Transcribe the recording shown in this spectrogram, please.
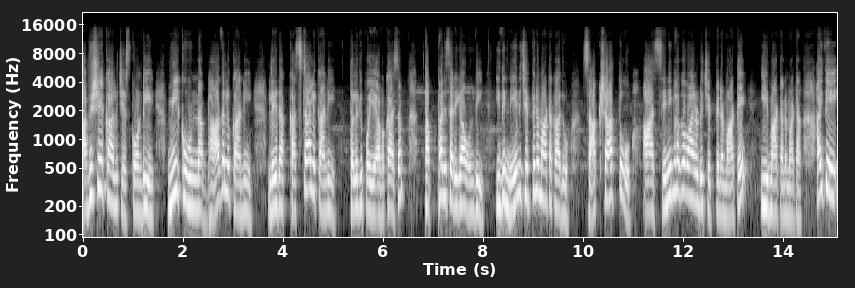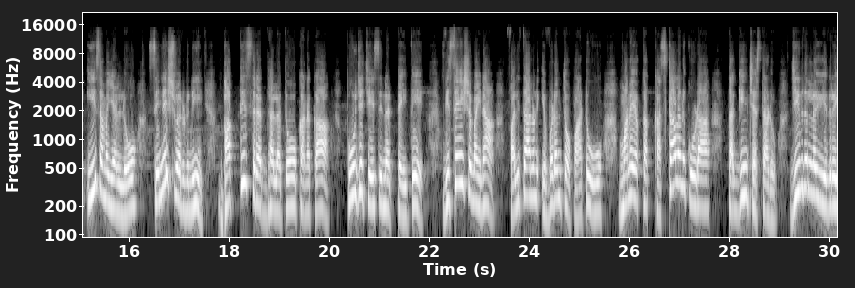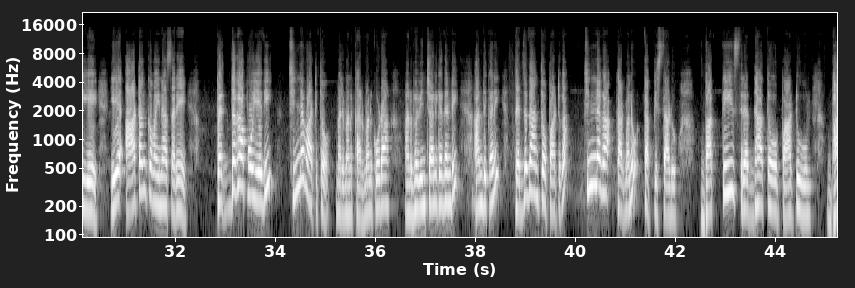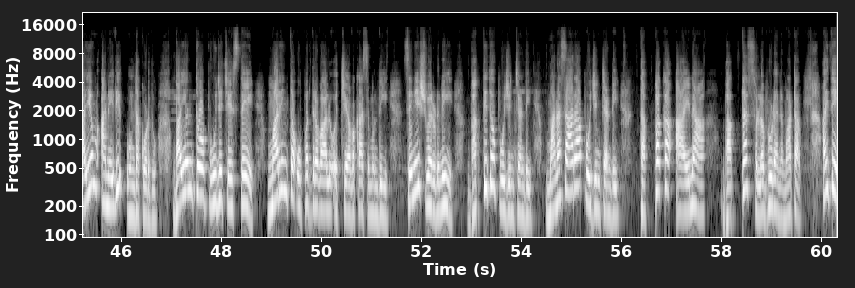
అభిషేకాలు చేసుకోండి. మీకు ఉన్న బాధలు కానీ లేదా కష్టాలు కానీ తొలగిపోయే అవకాశం తప్పనిసరిగా ఉంది. ఇది నేను చెప్పిన మాట కాదు. సాక్షాత్తు ఆ శని భగవానుడు చెప్పిన మాటే ఈ మాట అన్నమాట. అయితే ఈ సమయంలో శనీశ్వరుడిని భక్తి శ్రద్ధలతో కనుక పూజ చేసినట్టయితే విశేషమైన ఫలితాలను ఇవ్వడంతో పాటు మన యొక్క కష్టాలను కూడా తగ్గించేస్తాడు. జీవితంలో ఎదురయ్యే ఏ ఆటంకమైనా సరే పెద్దగా పోయేది చిన్న వాటితో మరి మన కర్మను కూడా అనుభవించాలి కదండి. అందుకని పెద్దదాంతో పాటుగా చిన్నగా కర్మను తప్పిస్తాడు. భక్తి శ్రద్ధతో పాటు భయం అనేది ఉండకూడదు. భయంతో పూజ చేస్తే మరింత ఉపద్రవాలు వచ్చే అవకాశం ఉంది. శనీశ్వరుడిని భక్తితో పూజించండి. మనసారా పూజించండి. తప్పక ఆయన భక్త సులభుడు అన్నమాట అయితే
